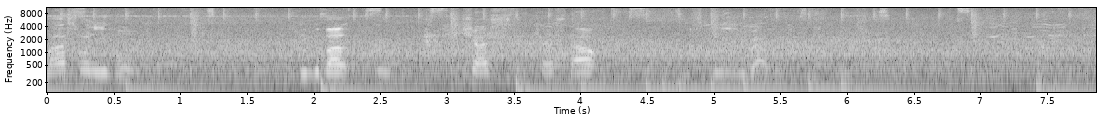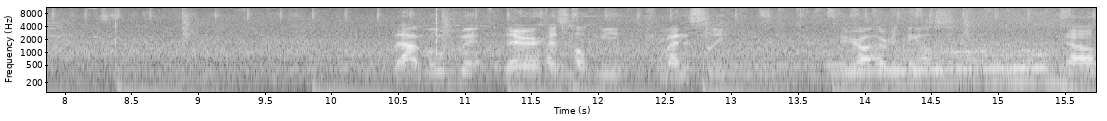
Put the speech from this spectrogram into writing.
last one you hold. Think about chest, chest out, squeeze back. That movement there has helped me tremendously figure out everything else. Now,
